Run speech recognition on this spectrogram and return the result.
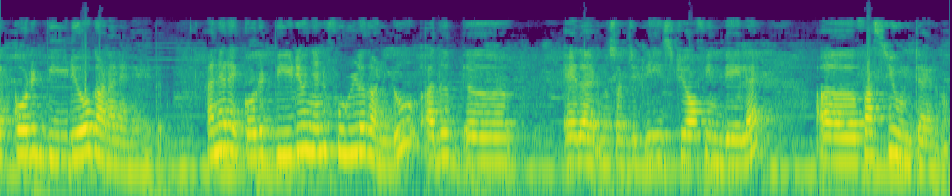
റെക്കോർഡഡ് വീഡിയോ കാണാൻ അങ്ങനെ റെക്കോർഡഡ് വീഡിയോ ഞാൻ ഫുള്ള് കണ്ടു. അത് ഏതായിരുന്നു സബ്ജക്ട് ഹിസ്റ്ററി ഓഫ് ഇന്ത്യയിലെ ഫസ്റ്റ് യൂണിറ്റ് ആയിരുന്നു.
